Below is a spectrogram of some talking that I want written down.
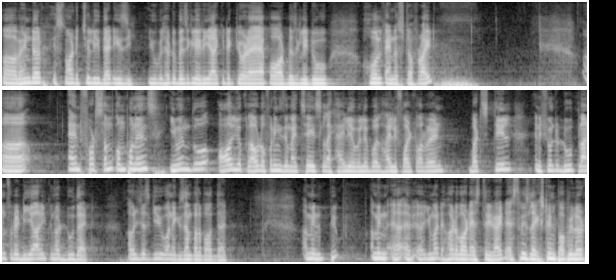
uh, vendor, it's not actually that easy. You will have to basically re-architect your app or basically do whole kind of stuff, right? Uh, and for some components, even though all your cloud offerings, they might say it's like highly available, highly fault tolerant, but still, and if you want to do plan for a DR, you cannot do that. I will just give you one example about that. I mean, I mean, uh, uh, you might have heard about S3, right? S3 is like extremely popular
